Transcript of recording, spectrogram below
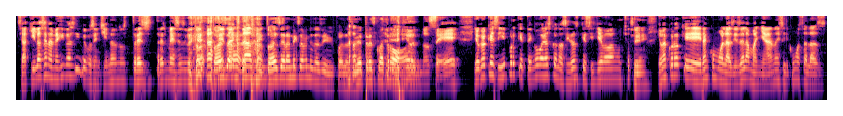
Si aquí lo hacen en México así, güey, pues en China unos 3, tres meses, güey. To- Todos eran, todos exámenes así, padre, así de 3, 4 Yo horas. no sé. Yo creo que sí, porque tengo varios conocidos que sí llevaban mucho tiempo. Yo me acuerdo que eran como a las 10 de la mañana y sí como hasta las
